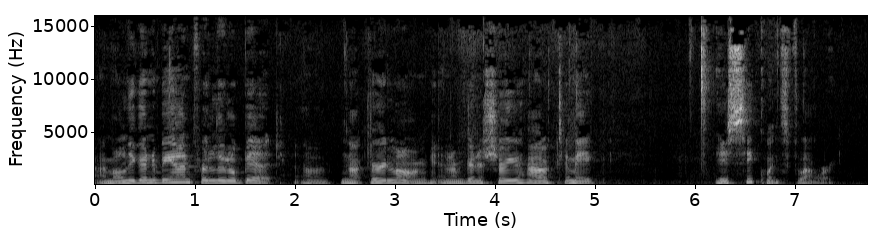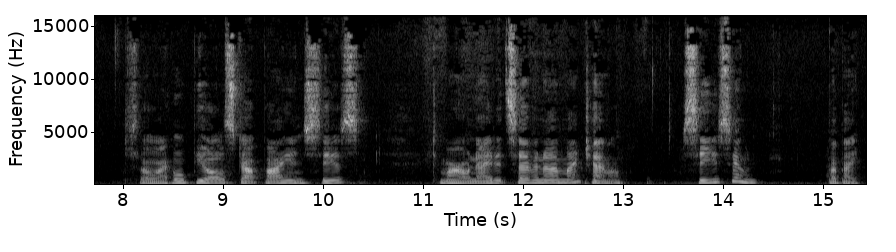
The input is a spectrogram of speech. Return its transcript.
I'm only going to be on for a little bit, uh, not very long, and I'm going to show you how to make a sequin flower. So I hope you all stop by and see us tomorrow night at 7 on my channel. See you soon. Bye-bye.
